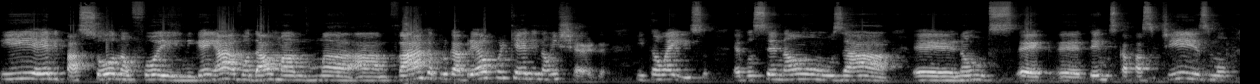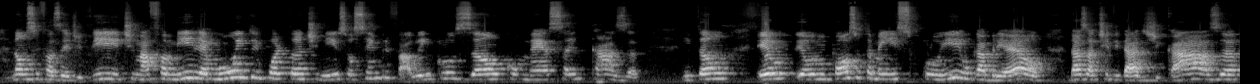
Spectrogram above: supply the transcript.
e ele passou, não foi ninguém, ah, vou dar uma, uma vaga para o Gabriel porque ele não enxerga. Então é isso, é você não usar é, não é, é, termos capacitismo, não se fazer de vítima. A família é muito importante nisso. Eu sempre falo, inclusão começa em casa. Então, eu, eu não posso também excluir o Gabriel das atividades de casa,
